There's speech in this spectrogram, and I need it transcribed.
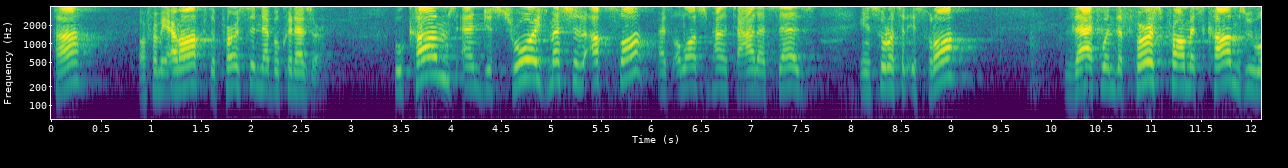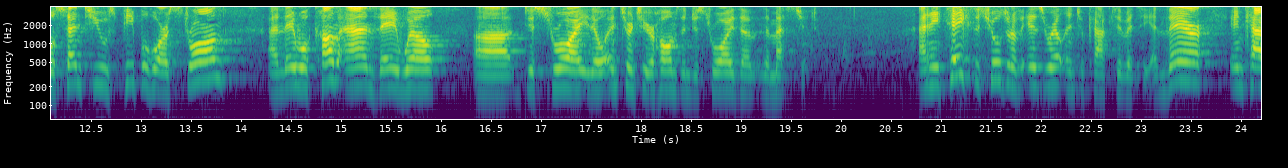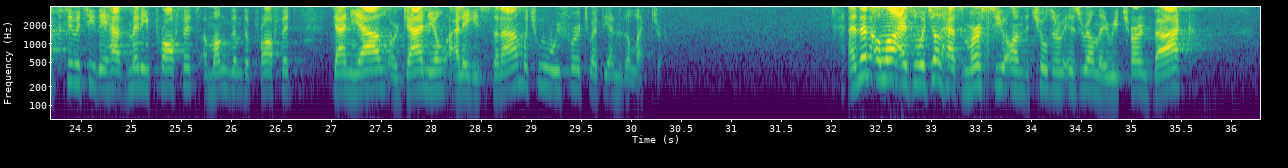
huh? Or from Iraq, the person Nebuchadnezzar, who comes and destroys Masjid al-Aqsa, as Allah subhanahu wa ta'ala says in Surah Al-Isra, that when the first promise comes, we will send to you people who are strong, and they will come and they will uh, destroy, they will enter into your homes and destroy the, the masjid. And he takes the children of Israel into captivity. And there, in captivity, they have many prophets, among them the prophet Daniel or Daniel alayhi salam, which we will refer to at the end of the lecture. And then Allah Azza has mercy on the children of Israel and they return back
